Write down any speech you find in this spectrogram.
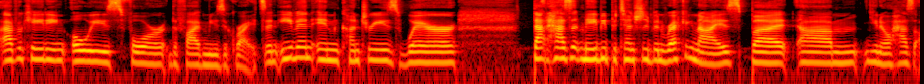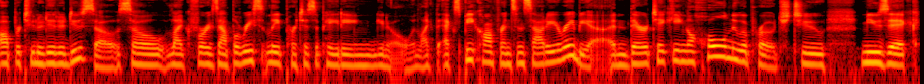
advocating always for the five music rights, and even in countries where that hasn't maybe potentially been recognized, but um, you know has the opportunity to do so. So, like for example, recently participating, you know, in like the XP conference in Saudi Arabia, and they're taking a whole new approach to music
